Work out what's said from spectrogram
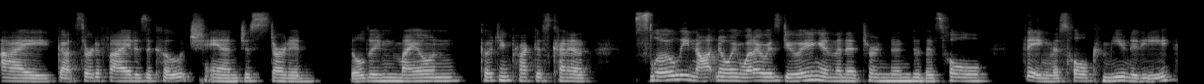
I got certified as a coach and just started building my own coaching practice kind of slowly, not knowing what I was doing. And then it turned into this whole thing, this whole community.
